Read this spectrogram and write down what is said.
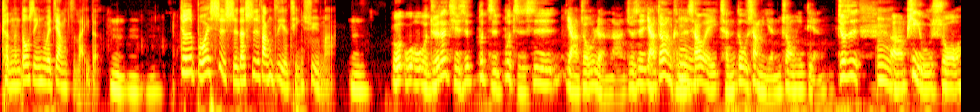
可能都是因为这样子来的。嗯嗯嗯，就是不会适时的释放自己的情绪嘛。嗯。我我我觉得其实不止不只是亚洲人啦，就是亚洲人可能稍微程度上严重一点，就是嗯呃，譬如说，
